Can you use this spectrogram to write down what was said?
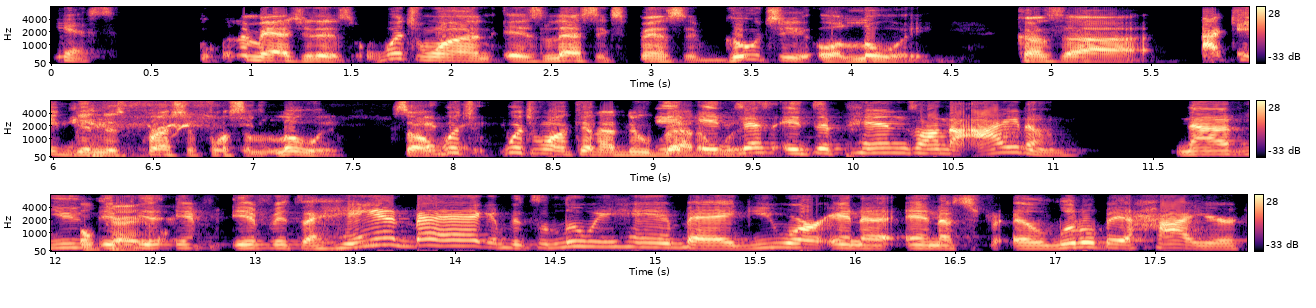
Yes. Let me ask you this: Which one is less expensive, Gucci or Louis? Because uh, I keep getting this pressure for some Louis. So which which one can I do better? It, it just it depends on the item. Now, if you okay. if, if if it's a handbag, if it's a Louis handbag, you are in a in a, a little bit higher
